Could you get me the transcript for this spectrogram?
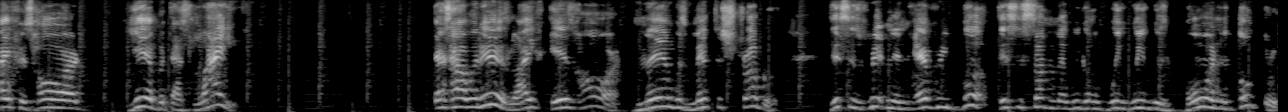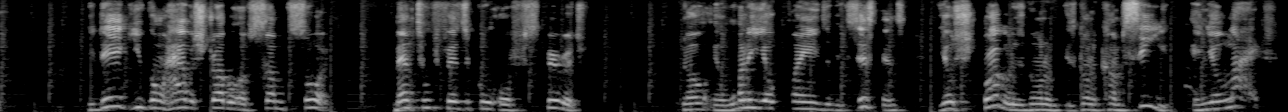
life is hard, yeah, but that's life. That's how it is. Life is hard. Man was meant to struggle. This is written in every book. This is something that we gonna we we was born to go through. You dig? You gonna have a struggle of some sort, mental, physical, or spiritual. You know, in one of your planes of existence, your struggle is gonna is gonna come see you in your life.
